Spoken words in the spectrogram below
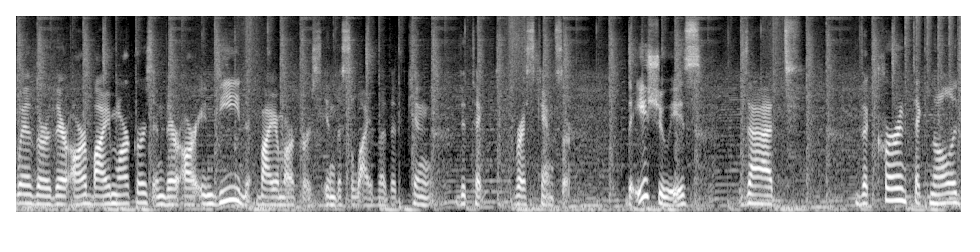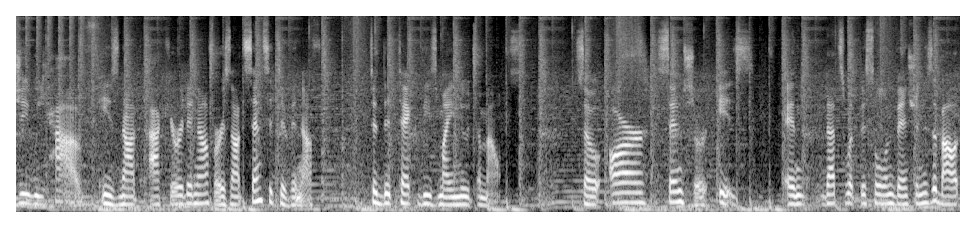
whether there are biomarkers, and there are indeed biomarkers in the saliva that can detect breast cancer. The issue is that the current technology we have is not accurate enough or is not sensitive enough to detect these minute amounts. So our sensor is, and that's what this whole invention is about.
